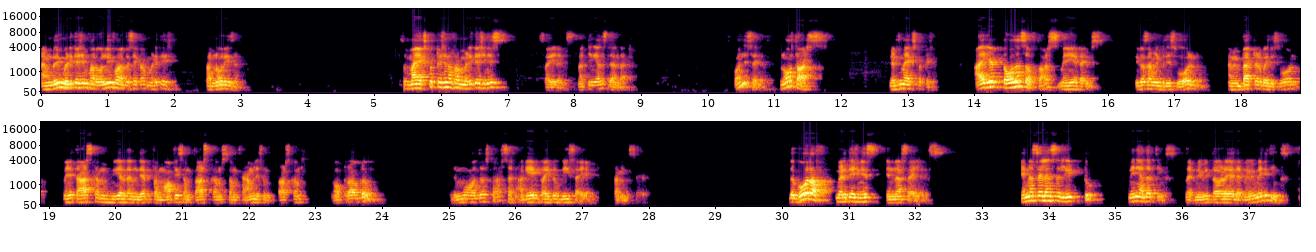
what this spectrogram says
I'm doing meditation for only for the sake of meditation, for no reason. So my expectation of from meditation is silence, nothing else than that. Only silence, no thoughts. That is my expectation. I get thousands of thoughts many times because I'm into this world. I'm impacted by this world. Many thoughts come here and there from office. Some thoughts come, some family, some thoughts come. No problem. Remove all those thoughts and again try to be silent from inside. The goal of meditation is inner silence. Inner silence lead to many other things. That may be third eye, that may be many things.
